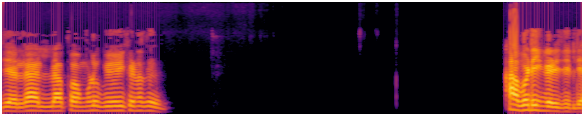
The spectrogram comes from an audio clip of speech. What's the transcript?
ജലമല്ല അപ്പൊ നമ്മൾ ഉപയോഗിക്കണത്. അവിടെയും കഴിഞ്ഞില്ല.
